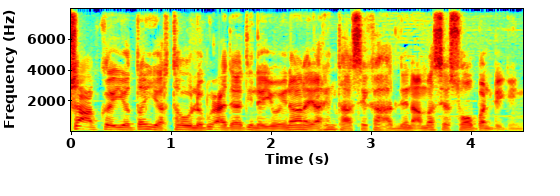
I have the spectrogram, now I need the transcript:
Shacabka iyo danyarta oo lagu cadaadinayo inaanay arrintaasi ka hadlin amase soo bandhigin.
